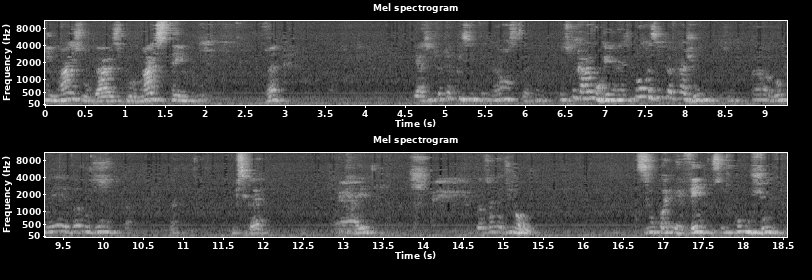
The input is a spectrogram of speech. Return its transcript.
em mais lugares, por mais tempo. Né? E a gente até pensa nossa, a gente nunca vai morrer, né? Bom, a gente vai ficar juntos. Né? Ah, vamos ver, vamos juntos. Tá. Né? Bicicleta. É, aí, então, só que, de novo, assim, eventos em conjunto.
